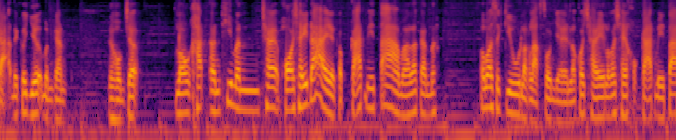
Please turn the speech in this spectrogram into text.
ยะเนี่ยก็เยอะเหมือนกัน เดี๋ยวผมจะลองคัดอันที่มันใช้พอใช้ได้กับการ์ดเมตามาแล้วกันนะ เพราะว่าสกิลหลักๆ ส่วนใหญ่เราก็ใช้เราก็ใช้ของการ์ดเมตา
